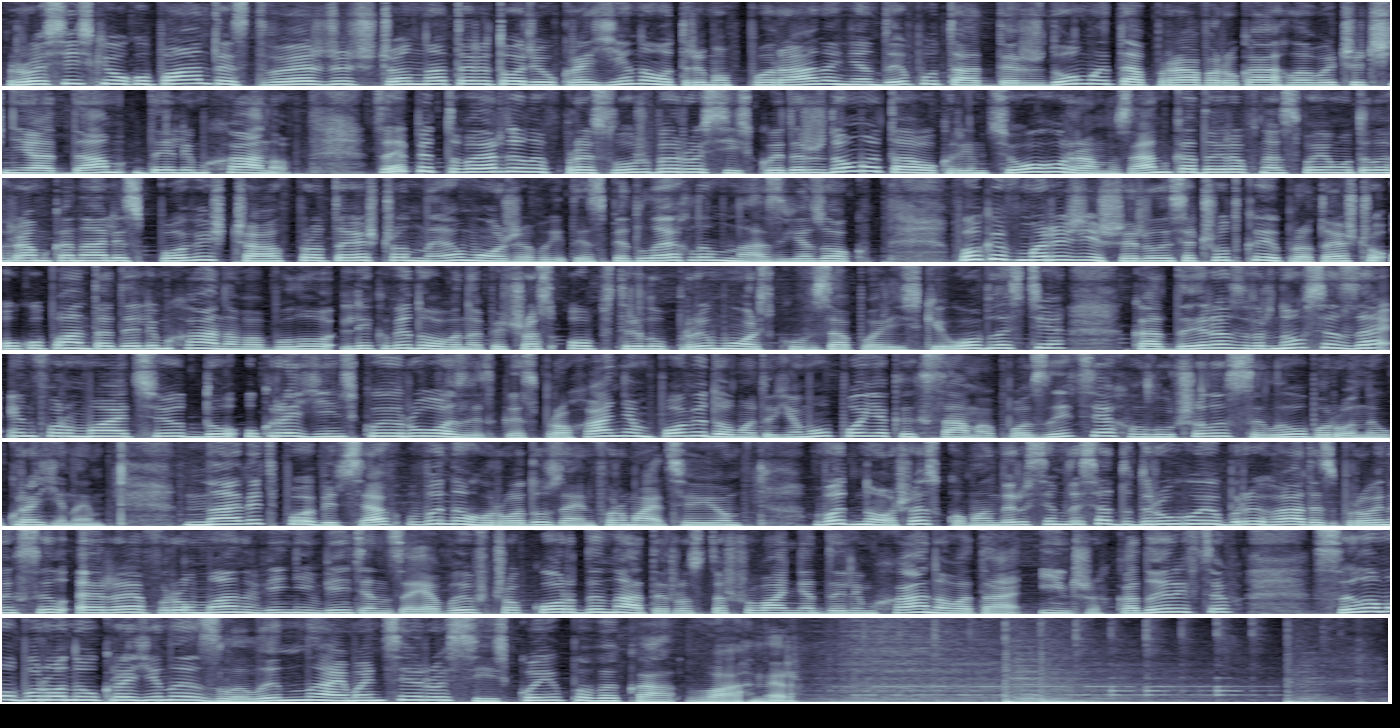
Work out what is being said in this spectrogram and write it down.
Російські окупанти стверджують, що на території України отримав поранення депутат Держдуми та права рука глави Чечні Адам Делімханов. Це підтвердили в прес-службі Російської Держдуми. Та окрім цього, Рамзан Кадиров на своєму телеграм-каналі сповіщав про те, що не може вийти з підлеглим на зв'язок. Поки в мережі ширилися чутки про те, що окупанта Делімханова було ліквідовано під час обстрілу Приморську в Запорізькій області. Кадиров звернувся за інформацією до української розвідки розвідки з проханням повідомити йому, по яких саме позиціях влучили сили оборони України. Навіть пообіцяв винагороду за інформацією. Водночас, командир 72-ї бригади збройних сил РФ Роман Вінівідін заявив, що координати розташування Делімханова та інших кадирівців силам оборони України злили найманці російської ПВК Вагнер.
